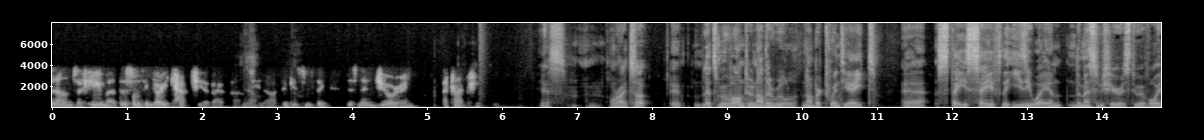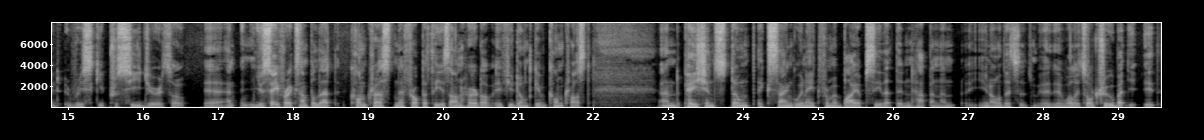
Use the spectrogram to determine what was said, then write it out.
an element of humour. There's something very catchy about that. Yeah. You know, I think it's something that's an enduring attraction. Yes. All right. So uh, let's move on to another rule, number 28. Uh, stay safe the easy way, and the message here is to avoid risky procedures. So, uh, and you say, for example, that contrast nephropathy is unheard of if you don't give contrast. And patients don't exsanguinate from a biopsy that didn't happen. And you know this is well it's all true but it,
